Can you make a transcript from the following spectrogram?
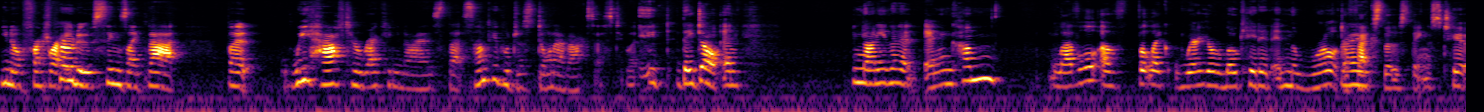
you know, fresh Right. produce, things like that. But we have to recognize that some people just don't have access to it. It, they don't. And not even an income level of, but like where you're located in the world Right. affects those things too.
